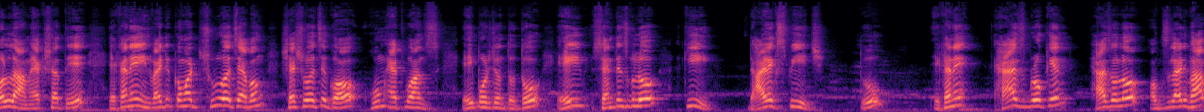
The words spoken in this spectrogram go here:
বললাম একসাথে এখানে ইনভাইটেড কমার শুরু হয়েছে এবং শেষ হয়েছে গ হোম অ্যাট ওয়ান্স এই পর্যন্ত। তো এই সেন্টেন্সগুলো কি? ডাইরেক্ট স্পিচ তো এখানে হ্যাজ ব্রোকেন হ্যাজ হলো অক্সিলারি ভাব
